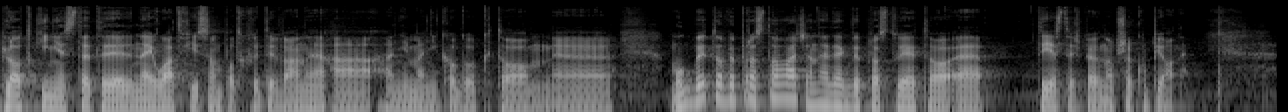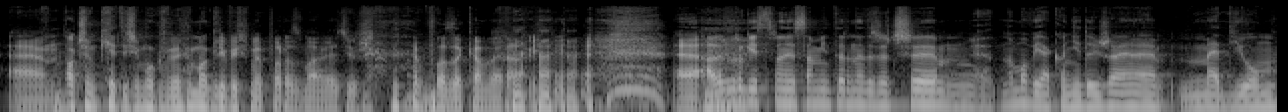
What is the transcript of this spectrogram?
plotki niestety najłatwiej są podchwytywane, a, a nie ma nikogo, kto e, mógłby to wyprostować, a nawet jak wyprostuje, to e, ty jesteś pewno przekupiony. O czym kiedyś mógłby, moglibyśmy porozmawiać już poza kamerami. E, ale z drugiej strony sam internet rzeczy, no mówię, jako niedojrzałe medium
